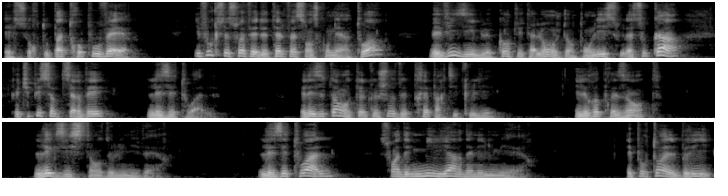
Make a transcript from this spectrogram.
et surtout pas trop ouvert. Il faut que ce soit fait de telle façon à ce qu'on ait un toit, mais visible quand tu t'allonges dans ton lit sous la souka, que tu puisses observer les étoiles. Et les étoiles ont quelque chose de très particulier. Ils représentent l'existence de l'univers. Les étoiles sont à des milliards d'années-lumière. Et pourtant elles brillent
